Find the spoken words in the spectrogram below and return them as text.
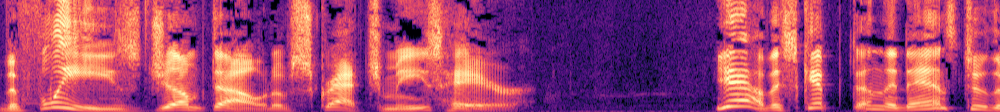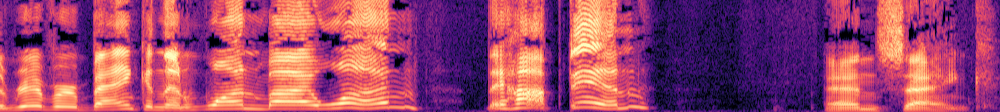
the fleas jumped out of Scratch Me's hair. Yeah, they skipped and they danced to the river bank, and then one by one they hopped in and sank.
